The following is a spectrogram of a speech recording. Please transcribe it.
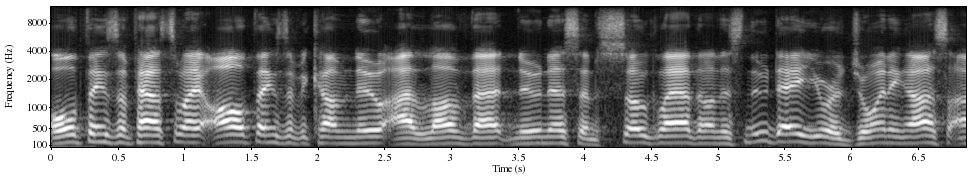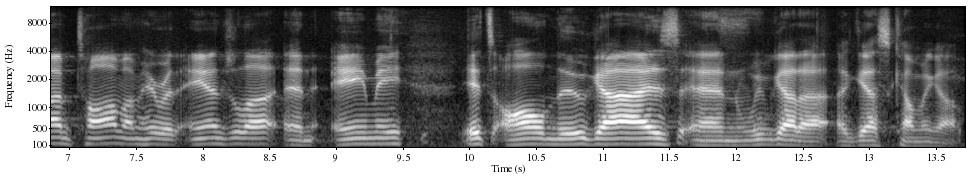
Old things have passed away, all things have become new. I love that newness. I'm so glad that on this new day you are joining us. I'm Tom, I'm here with Angela and Amy. It's all new, guys, and we've got a, a guest coming up.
